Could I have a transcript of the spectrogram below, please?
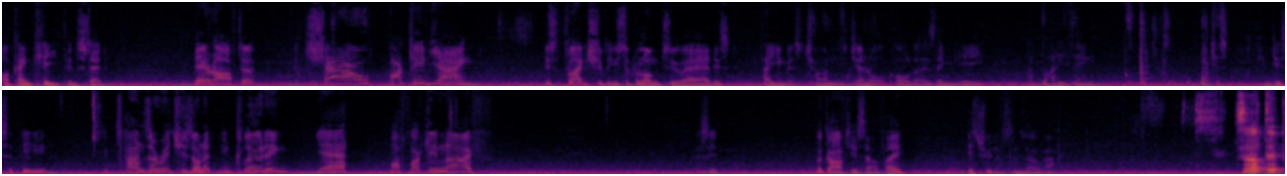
I'll cane Keith instead. Thereafter, the Chow fucking Yang. This flagship that used to belong to uh, this famous Chinese general called uh, Zheng He. That bloody thing. It just fucking disappeared. With tons of riches on it, including, yeah, my fucking knife. That's it. Look after yourself, eh? History lesson's over. Co za typ?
